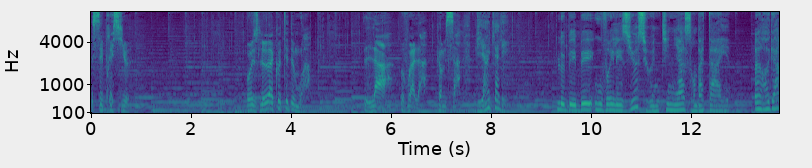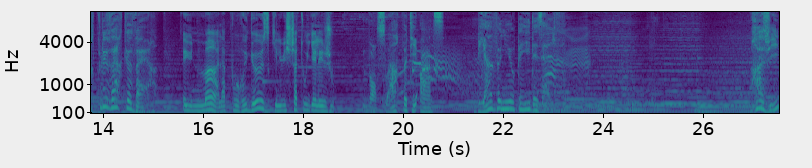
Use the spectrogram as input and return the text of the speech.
c'est précieux. Pose-le à côté de moi. Là, voilà, comme ça, bien calé. Le bébé ouvrit les yeux sur une tignasse en bataille, un regard plus vert que vert, et une main à la peau rugueuse qui lui chatouillait les joues. Bonsoir, petit Hans. Bienvenue au pays des elfes. Ravi,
